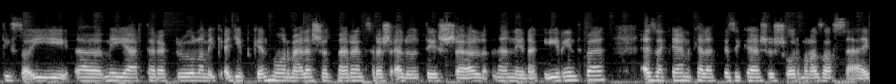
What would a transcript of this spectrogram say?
tiszai mélyárterekről, amik egyébként normál esetben rendszeres elöntéssel lennének érintve, ezeken keletkezik elsősorban az asszály.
